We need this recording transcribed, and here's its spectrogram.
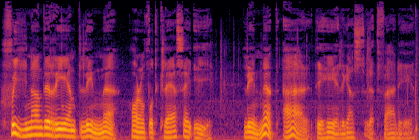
Skinande rent linne har hon fått klä sig i. Linnet är det heligas rättfärdighet.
